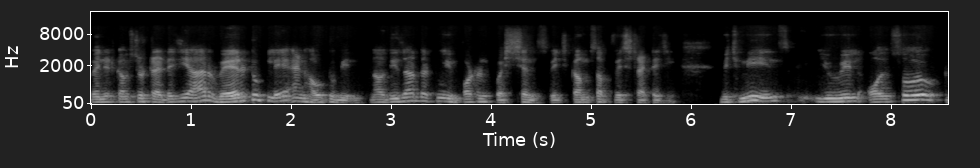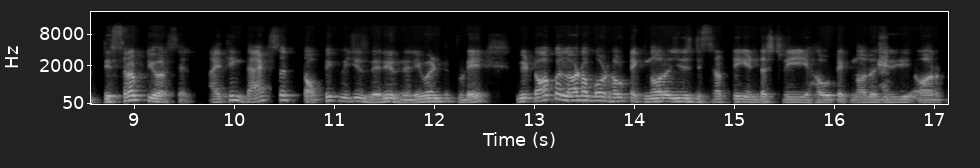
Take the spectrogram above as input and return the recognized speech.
when it comes to strategy are where to play and how to win. Now these are the two important questions which comes up with strategy which means you will also disrupt yourself. I think that's a topic which is very relevant today. We talk a lot about how technology is disrupting industry how technology or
